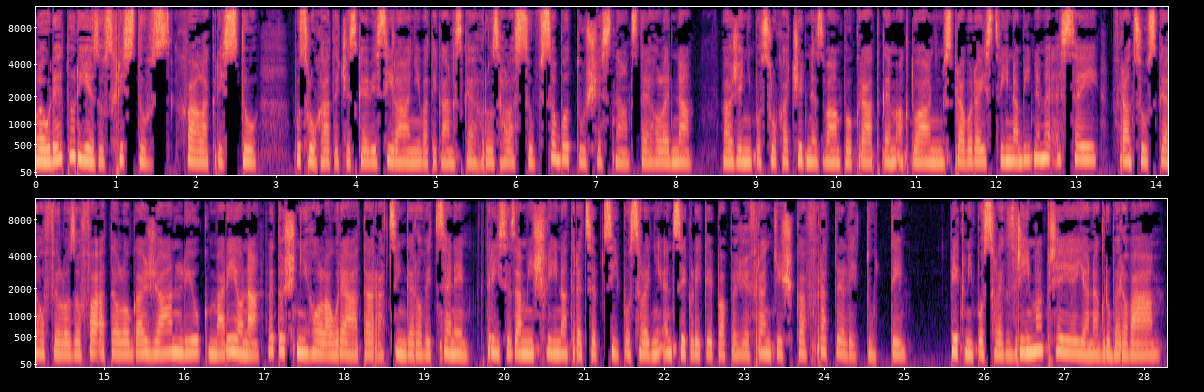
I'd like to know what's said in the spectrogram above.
Laudetur Jezus Christus, chvála Kristu. Posloucháte české vysílání Vatikánského rozhlasu v sobotu 16. ledna. Vážení posluchači, dnes vám po krátkém aktuálním zpravodajství nabídneme esej francouzského filozofa a teologa Jean-Luc Mariona, letošního laureáta Ratzingerovy ceny, který se zamýšlí nad recepcí poslední encykliky papeže Františka Fratelli Tutti. Pěkný poslech z Říma přeje Jana Gruberová.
